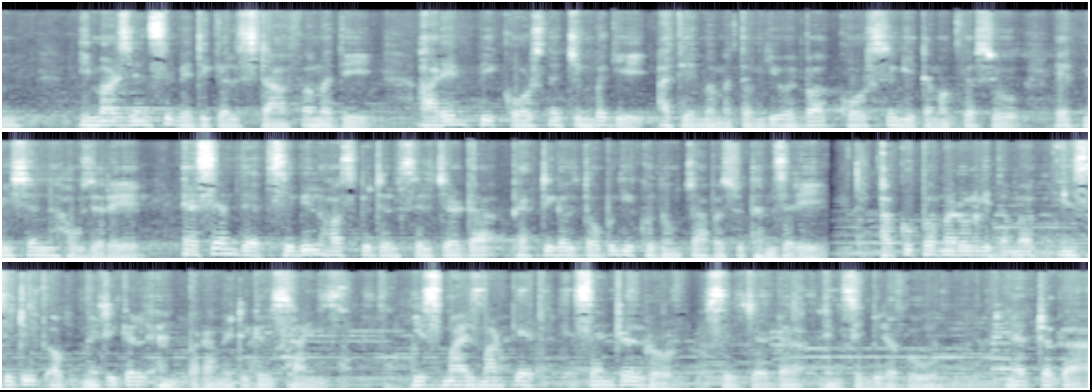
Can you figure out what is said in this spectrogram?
asi emergency medical staff अमदी आरएमपी कोर्स न चिंबगी अतेम मतमगी ओइबा कोर्स संगी तमक्तसु एडमिशन हौजरे एसएम देव सिविल हॉस्पिटल सिलचरदा प्रैक्टिकल तोबगी खुदों चाबसु अकुपा की institute of medical and paramedical science Ismail market central road सिलचरदा लिंगसिबिरबु नत्रगा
